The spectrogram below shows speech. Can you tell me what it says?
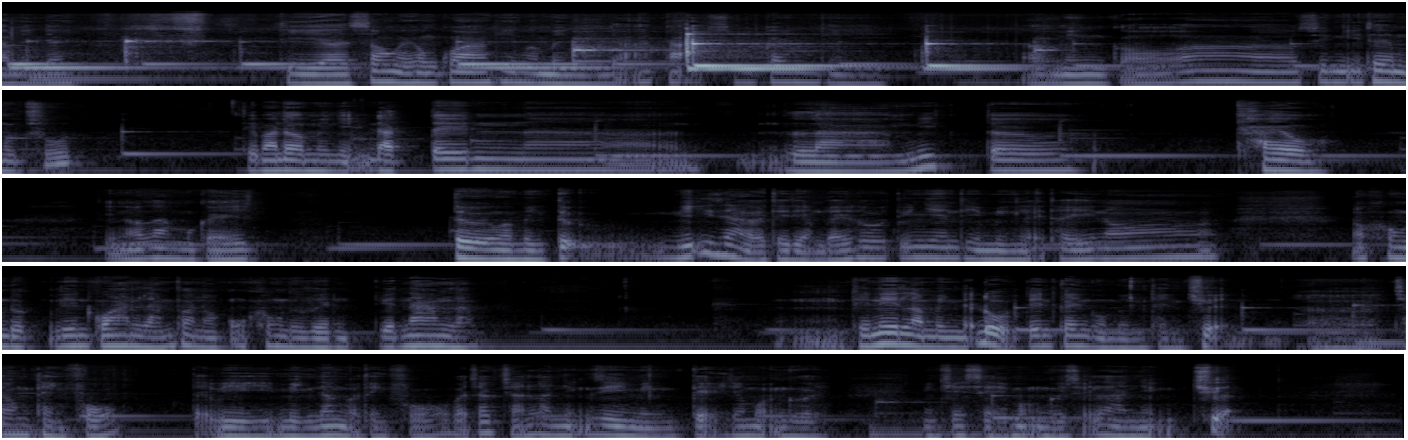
là mình đây. Thì uh, sau ngày hôm qua khi mà mình đã tạo xong kênh thì uh, mình có uh, suy nghĩ thêm một chút. Thì ban đầu mình định đặt tên uh, là Mr. Kyle. Thì nó là một cái từ mà mình tự nghĩ ra ở thời điểm đấy thôi. Tuy nhiên thì mình lại thấy nó nó không được liên quan lắm và nó cũng không được Việt Việt Nam lắm. Thế nên là mình đã đổi tên kênh của mình thành chuyện uh, trong thành phố tại vì mình đang ở thành phố và chắc chắn là những gì mình kể cho mọi người mình chia sẻ với mọi người sẽ là những chuyện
